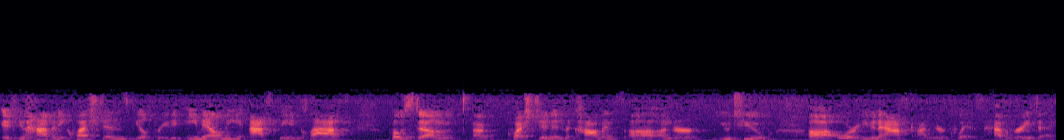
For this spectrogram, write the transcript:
If you have any questions, feel free to email me, ask me in class, post um, a question in the comments uh, under YouTube, uh, or even ask on your quiz. Have a great day.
